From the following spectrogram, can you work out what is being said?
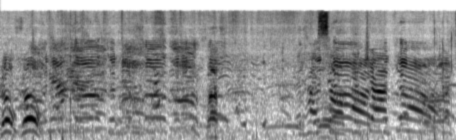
Go, go. Good hustle. Good job. Good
